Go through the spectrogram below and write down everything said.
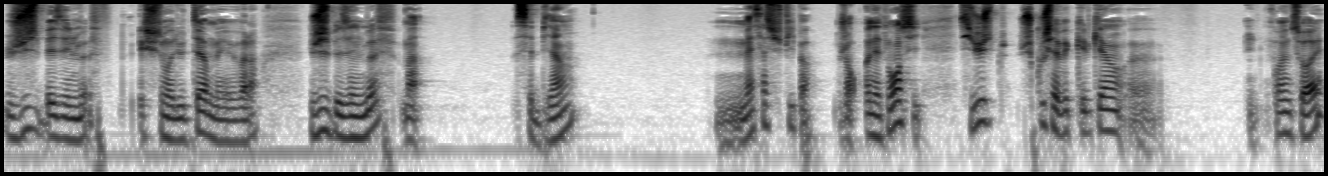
juste baiser une meuf, excuse-moi du terme, mais voilà, juste baiser une meuf, bah, c'est bien, mais ça suffit pas. Genre, honnêtement, si, si juste je couche avec quelqu'un euh, pendant une soirée,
